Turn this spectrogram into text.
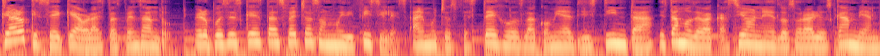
Claro que sé que ahora estás pensando, pero pues es que estas fechas son muy difíciles. Hay muchos festejos, la comida es distinta, estamos de vacaciones, los horarios cambian.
